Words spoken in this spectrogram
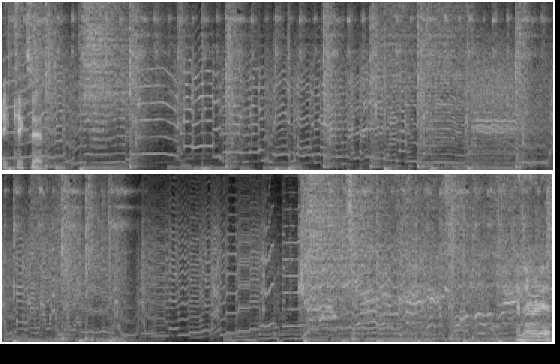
it kicks in. And there it is,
